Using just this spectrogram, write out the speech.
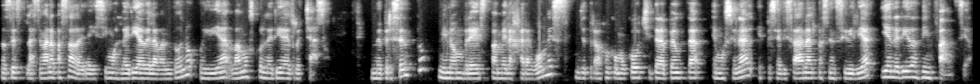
Entonces, la semana pasada ya hicimos la herida del abandono, hoy día vamos con la herida del rechazo. Me presento, mi nombre es Pamela Jara Gómez, yo trabajo como coach y terapeuta emocional especializada en alta sensibilidad y en heridas de infancia.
